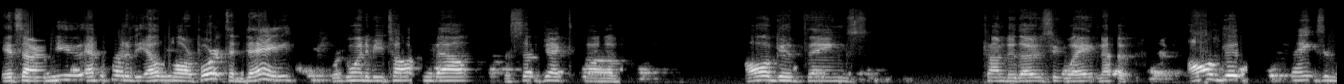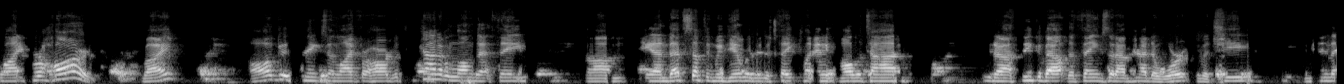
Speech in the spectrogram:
It's our new episode of the Elder Law Report. Today, we're going to be talking about the subject of all good things come to those who wait. No, all good things in life are hard, right? All good things in life are hard, but it's kind of along that theme. Um, and that's something we deal with in estate planning all the time. You know, I think about the things that I've had to work to achieve, and they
